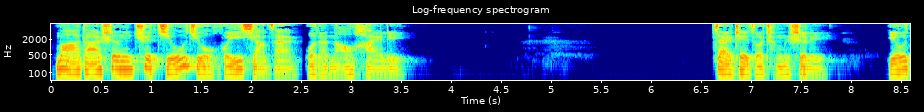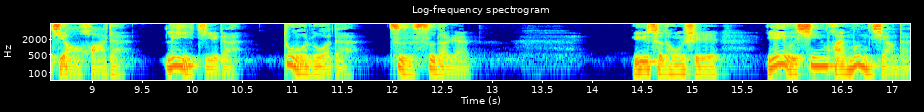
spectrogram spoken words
马达声却久久回响在我的脑海里。在这座城市里，有狡猾的、利己的、堕落的、自私的人；与此同时，也有心怀梦想的、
